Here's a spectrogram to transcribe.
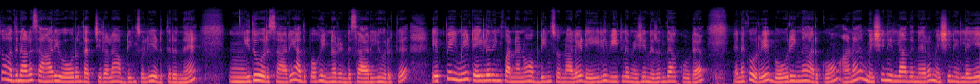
ஸோ அதனால சாரி ஓரம் தச்சிடலாம் அப்படின்னு சொல்லி எடுத்திருந்தேன். இது ஒரு சாரி அது போக இன்னொரு ரெண்டு சாரியும் இருக்குது எப்பயுமே டெய்லரிங் பண்ணணும் அப்படின்னு சொன்னாலே டெய்லி வீட்டில் மிஷின் இருந்தால் கூட எனக்கு ஒரே போரிங்காக இருக்கும். ஆனால் மிஷின் இல்லாத நேரம் மிஷின் இல்லையே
